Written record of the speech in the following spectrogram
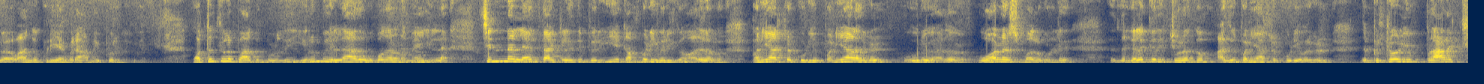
வாங்கக்கூடிய ஒரு அமைப்பு இருக்குங்க. மொத்தத்தில் பார்க்கும் பொழுது இரும்பு இல்லாத உபகரணமே இல்லை. சின்ன லேக் ஃபேக்ட்ரிலேருந்து பெரிய கம்பெனி வரைக்கும் அதில் பணியாற்றக்கூடிய பணியாளர்கள் ஒரு அதை ஓனர்ஸ் முதல் கொண்டு இந்த நிலக்கரி சுரங்கம் அதில் பணியாற்றக்கூடியவர்கள் இந்த பெட்ரோலியம் ப்ராடக்ட்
